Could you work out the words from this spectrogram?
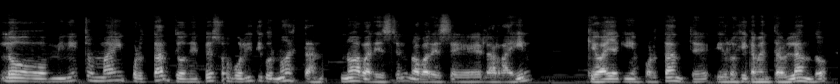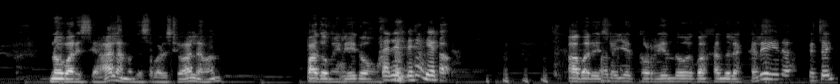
los ministros más importantes o de peso político no están, no aparecen, no aparece la Raín, que vaya aquí importante, ideológicamente hablando, no aparece Alaman, desapareció Alaman, Pato Melero apareció ayer corriendo, bajando la escalera, ¿cachai?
